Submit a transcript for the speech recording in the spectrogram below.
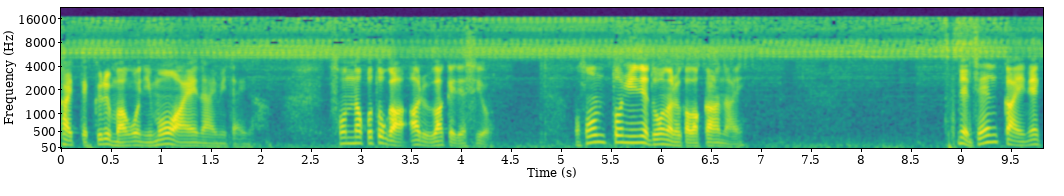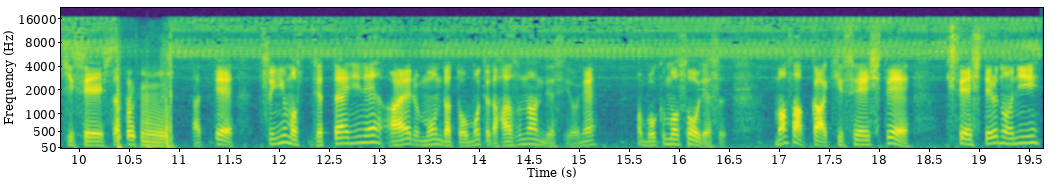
帰ってくる孫にも会えないみたいな。そんなことがあるわけですよ。本当にねどうなるかわからない。ね前回ね帰省した時にだって次も絶対にね会えるもんだと思ってたはずなんですよね、まあ、僕もそうです。まさか帰省して帰省してるのに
